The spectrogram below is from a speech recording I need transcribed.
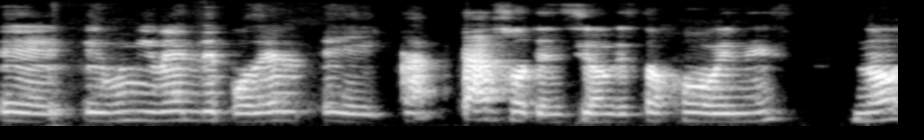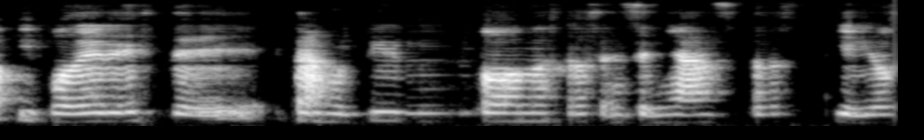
en un nivel de poder captar su atención de estos jóvenes, ¿no? Y poder este, transmitir todas nuestras enseñanzas y ellos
